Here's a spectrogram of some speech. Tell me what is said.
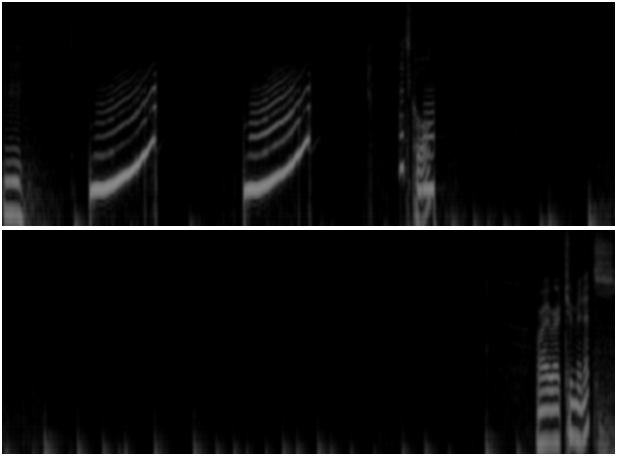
Hmm. That's cool. All right, we're at two minutes.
